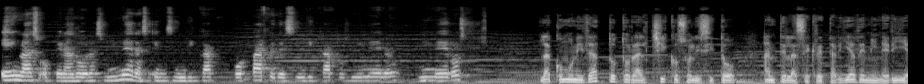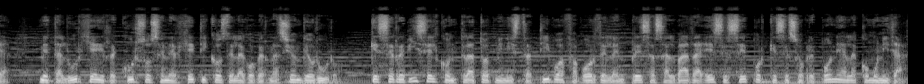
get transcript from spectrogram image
en las operadoras mineras, en sindicato, por parte de sindicatos minero, mineros. La comunidad Totoral Chico solicitó, ante la Secretaría de Minería, Metalurgia y Recursos Energéticos de la Gobernación de Oruro, que se revise el contrato administrativo a favor de la empresa salvada SC porque se sobrepone a la comunidad.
